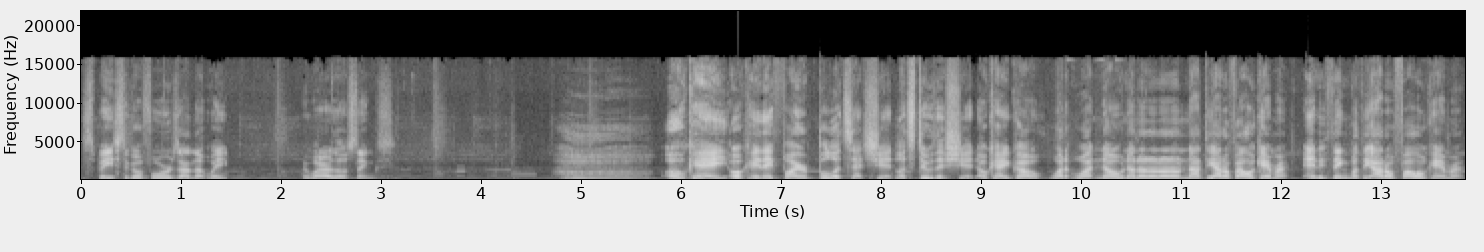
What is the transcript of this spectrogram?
Space to go forwards on the... Wait. Wait, what are those things? Oh, okay, okay, they fire bullets at shit. Let's do this shit. Okay, go. What, what? No, no, no, no, no, no, not the auto follow camera. Anything but the auto follow camera.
